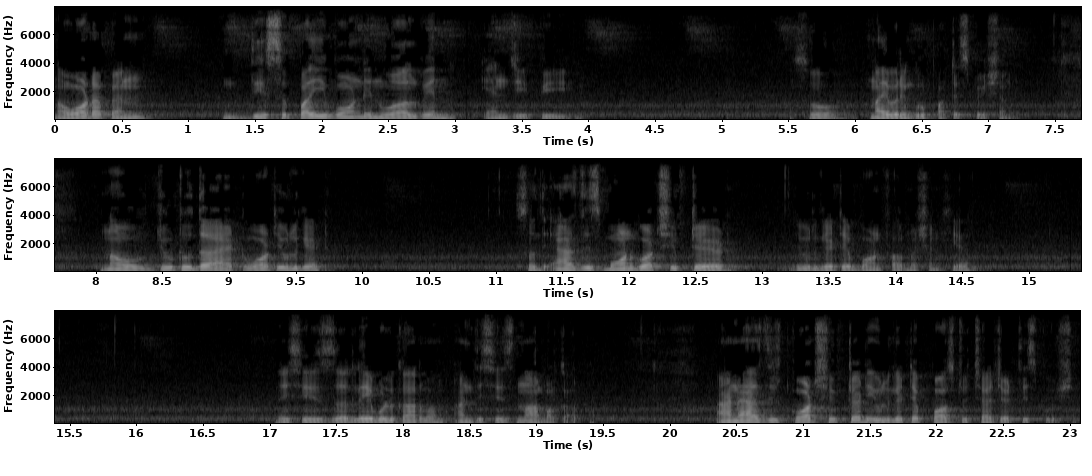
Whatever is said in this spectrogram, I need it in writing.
now what happened? This pi bond involved in NGP so neighboring group participation. Now due to that what you will get? So the, as this bond got shifted you will get a bond formation here. This is labeled carbon and this is normal carbon and as it got shifted you will get a positive charge at this position.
